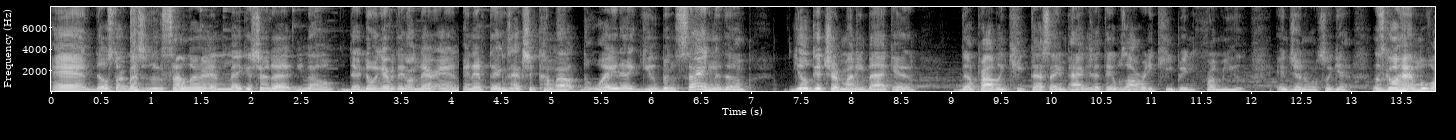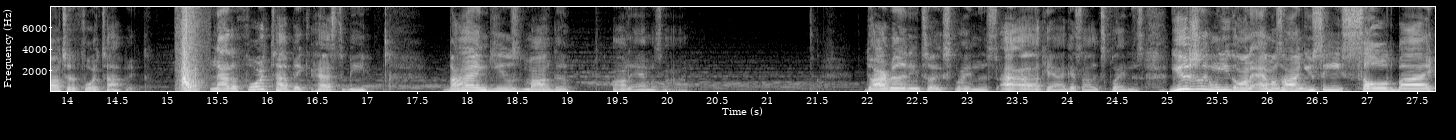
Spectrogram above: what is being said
and they'll start messaging the seller and making sure that, you know, they're doing everything on their end. And if things actually come out the way that you've been saying to them, you'll get your money back and they'll probably keep that same package that they was already keeping from you in general. So yeah, let's go ahead and move on to the fourth topic. Now the fourth topic has to be buying used manga on Amazon. Do I really need to explain this? I, okay, I guess I'll explain this. Usually, when you go on Amazon, you see sold by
